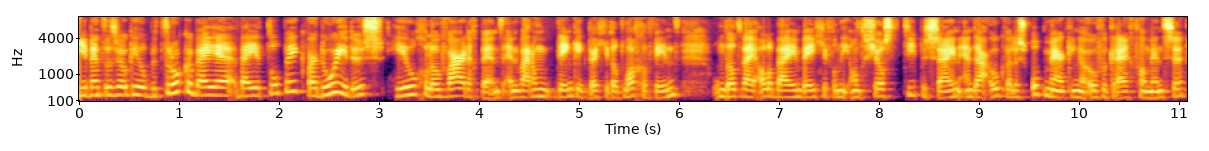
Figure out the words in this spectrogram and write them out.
je bent dus ook heel betrokken bij je, bij je topic. Waardoor je dus heel geloofwaardig bent. En waarom denk ik dat je dat lachen vindt? Omdat wij allebei een beetje van die enthousiaste types zijn. En daar ook wel eens opmerkingen over krijgen van mensen.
